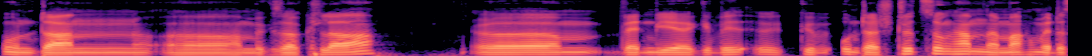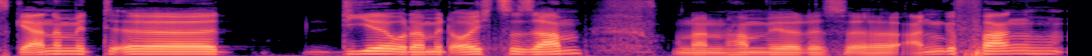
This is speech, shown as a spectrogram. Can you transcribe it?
und dann äh, haben wir gesagt, klar, ähm, wenn wir äh, Unterstützung haben, dann machen wir das gerne mit äh, dir oder mit euch zusammen. Und dann haben wir das äh, angefangen,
